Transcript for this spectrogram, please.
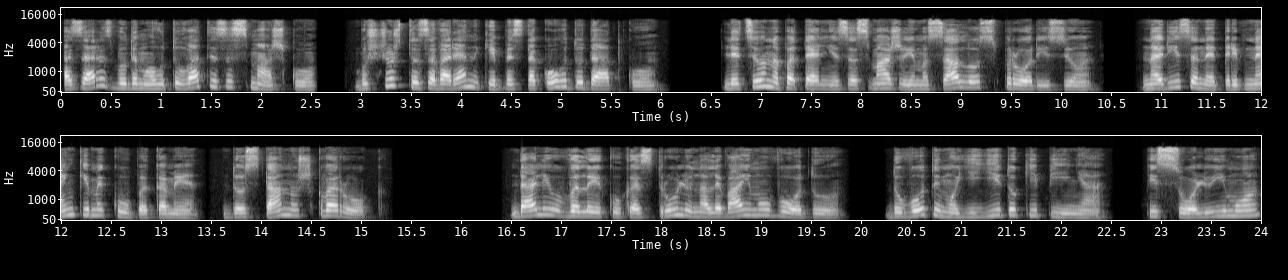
А зараз будемо готувати засмажку, бо що ж то за вареники без такого додатку? Для цього на пательні засмажуємо сало з прорізю нарізане дрібненькими кубиками до стану шкварок. Далі у велику каструлю наливаємо воду, доводимо її до кипіння, підсолюємо.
